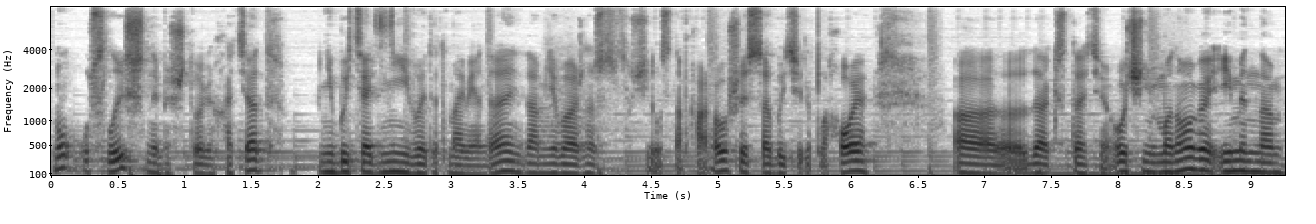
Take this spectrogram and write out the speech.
ну, услышанными, что ли, хотят не быть одни в этот момент, да, там не важно, что случилось, там хорошее событие или плохое. А, да, кстати, очень много именно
